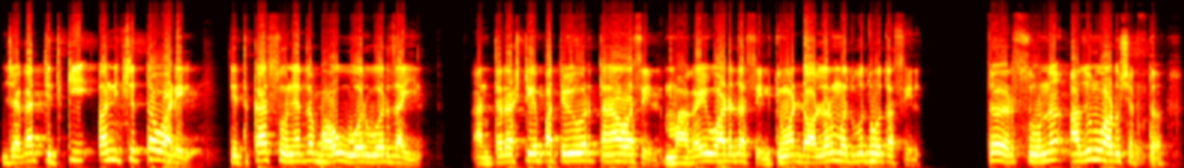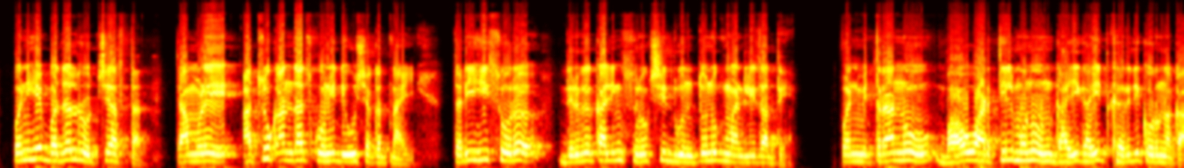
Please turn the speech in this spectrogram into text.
जगात तितकी अनिश्चितता वाढेल तितका सोन्याचा भाव वर वर जाईल. आंतरराष्ट्रीय पातळीवर तणाव असेल महागाई वाढत असेल किंवा डॉलर मजबूत होत असेल तर सोनं अजून वाढू शकतं. पण हे बदल रोजचे असतात. त्यामुळे अचूक अंदाज कोणी देऊ शकत नाही. तरी ही सोरं दीर्घकालीन सुरक्षित गुंतवणूक मानली जाते. पण मित्रांनो भाव वाढतील म्हणून घाईघाईत खरेदी करू नका.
